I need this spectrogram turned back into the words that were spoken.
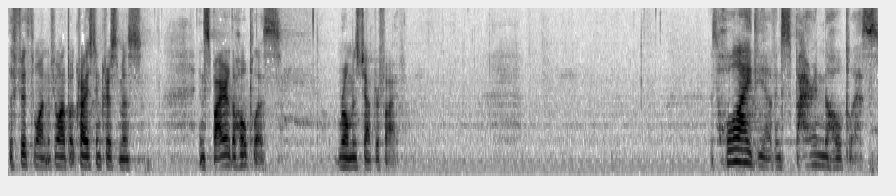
The fifth one, if you want to put Christ in Christmas, inspire the hopeless. Romans chapter 5. This whole idea of inspiring the hopeless.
